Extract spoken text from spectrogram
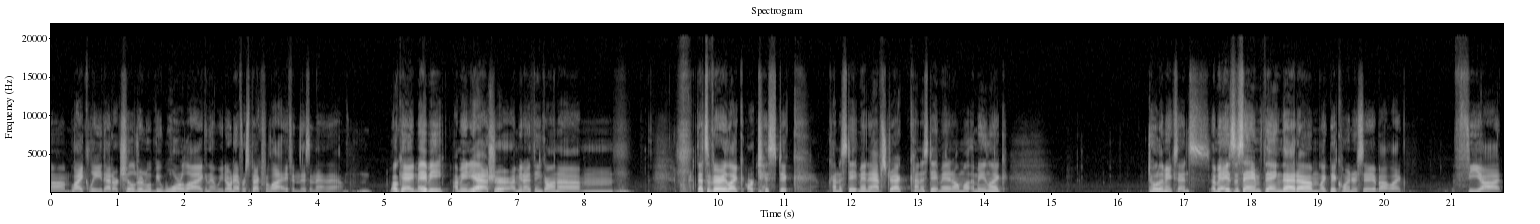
um, likely that our children will be warlike and that we don't have respect for life and this and that and that? Mm, okay, maybe. I mean, yeah, sure. I mean, I think on a. Mm, that's a very like artistic kind of statement, abstract kind of statement. And almost, I mean, like, totally makes sense. I mean, it's the same thing that um, like Bitcoiners say about like fiat.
